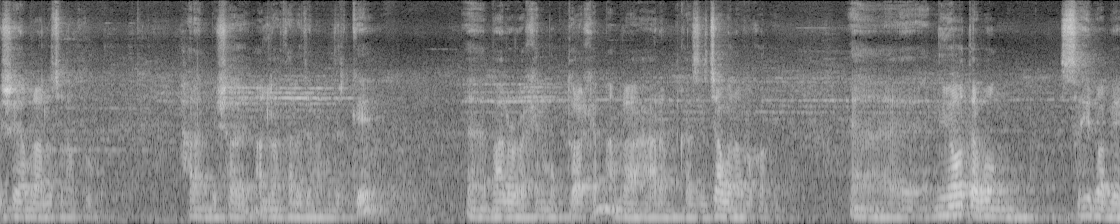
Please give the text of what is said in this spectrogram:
বিষয়ে আমরা আলোচনা করব। হারাম বিষয় আল্লাহ তালা যেন আমাদেরকে ভালো রাখেন, মুক্ত রাখেন, আমরা হারাম কাজে যাব না কখনো নিয়ত এবং সেইভাবে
